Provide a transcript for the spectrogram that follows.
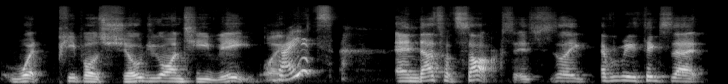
what people showed you on TV? Like, right? And that's what sucks. It's like everybody thinks that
